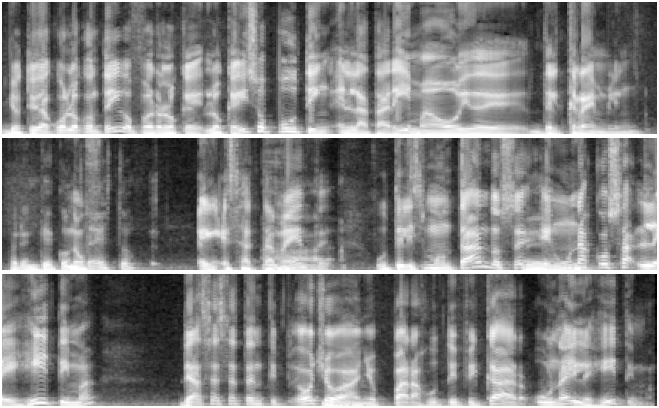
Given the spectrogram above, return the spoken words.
yo estoy de acuerdo contigo, pero lo que, lo que hizo Putin en la tarima hoy del Kremlin. ¿Pero en qué contexto? Exactamente. montándose en una cosa legítima de hace 78 años para justificar una ilegítima.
